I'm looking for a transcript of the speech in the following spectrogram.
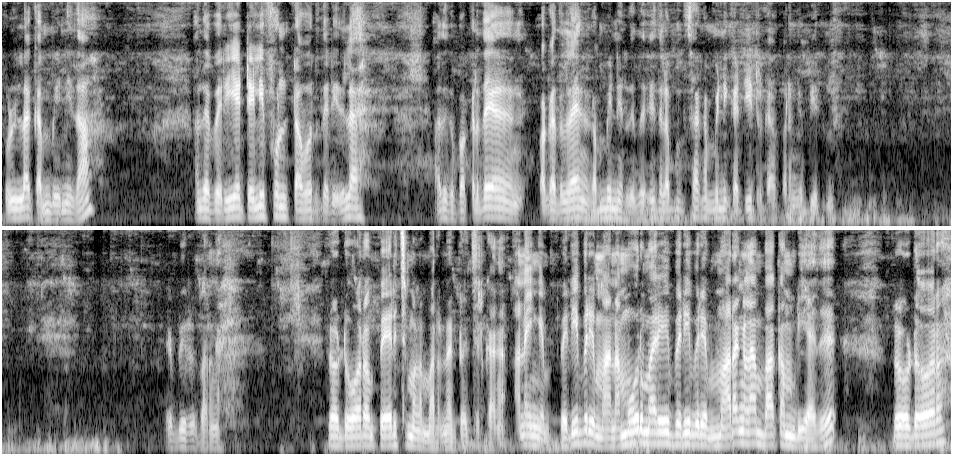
ஃபுல்லாக கம்பெனி தான். அந்த பெரிய டெலிஃபோன் டவர் தெரியுதுல்ல அதுக்கு பக்கத்தில் பக்கத்தில் தான் எங்கள் கம்பெனி இருக்குது. இதில் புதுசாக கம்பெனி கட்டிகிட்டு இருக்கா பாருங்க எப்படி இருக்குன்னு. எப்படி இருக்கு பாருங்கள் ரோட்டு ஓரம் பேரிச்சம்பழம் மரம் நட்டு வச்சுருக்காங்க. ஆனால் இங்கே பெரிய பெரிய ம நம்ம ஊர் மாதிரி பெரிய பெரிய மரங்கள்லாம் பார்க்க முடியாது. ரோட்டு ஓரம்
